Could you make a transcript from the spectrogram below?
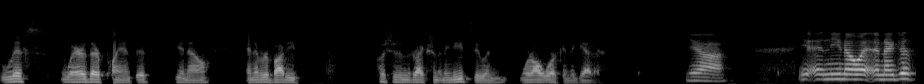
lifts where they're planted, you know, and everybody pushes in the direction that they need to, and we're all working together. Yeah, yeah, and you know, and I just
